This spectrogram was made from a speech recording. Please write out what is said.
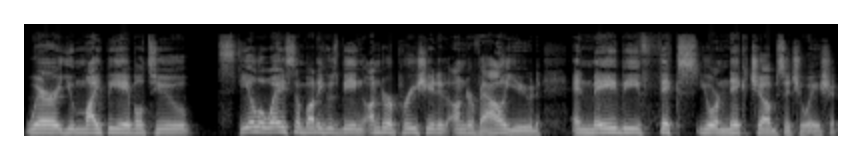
where you might be able to steal away somebody who's being underappreciated, undervalued, and maybe fix your Nick Chubb situation?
